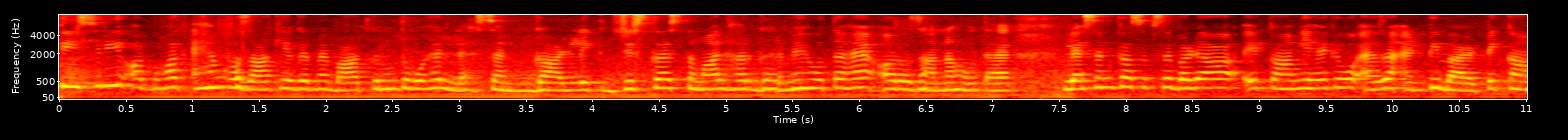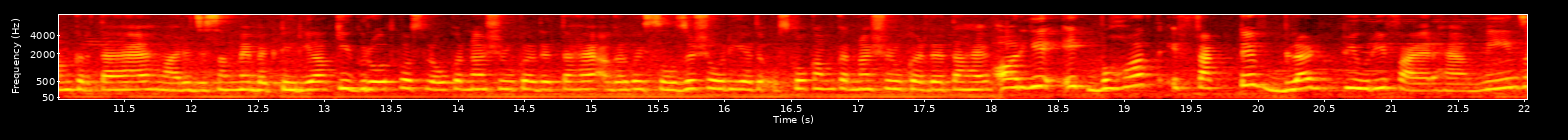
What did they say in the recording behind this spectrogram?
तीसरी और बहुत अहम गज़ा की अगर मैं बात करूँ तो वो है लहसन गार्लिक जिसका इस्तेमाल हर घर में होता है और रोज़ाना होता है। लहसुन का सबसे बड़ा एक काम यह है कि वो एज आ एंटीबायोटिक काम करता है, हमारे जिसम में बैक्टीरिया की ग्रोथ को स्लो करना शुरू कर देता है, अगर कोई सोजिश हो रही है तो उसको कम करना शुरू कर देता है। और ये एक बहुत इफ़ेक्टिव ब्लड प्यूरीफायर है मीन्स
